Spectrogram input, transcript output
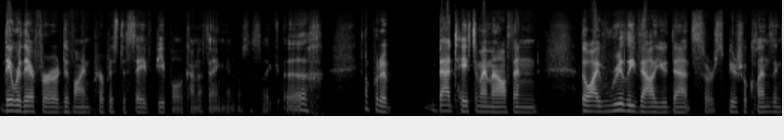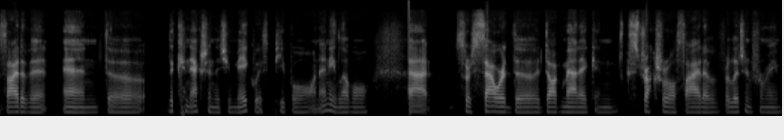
they were there for a divine purpose to save people kind of thing. And it was just like ugh kind of put a bad taste in my mouth. And though I really valued that sort of spiritual cleansing side of it and the the connection that you make with people on any level, that sort of soured the dogmatic and structural side of religion for me.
